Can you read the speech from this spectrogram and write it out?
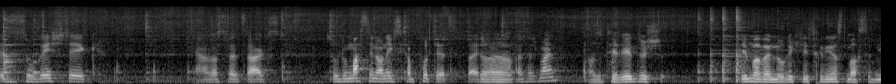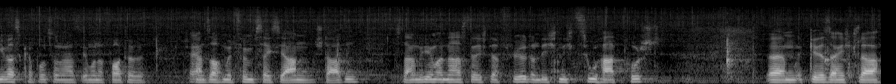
ist es so richtig, ja, was du jetzt sagst, so, du machst dir noch nichts kaputt jetzt, sag ich Ja, mal. Weißt du, was ich meine? Also theoretisch, immer wenn du richtig trainierst, machst du nie was kaputt, sondern hast immer noch Vorteile. Du kannst auch mit 5, 6 Jahren starten. Solange du jemanden hast, der dich da führt und dich nicht zu hart pusht, ähm, geht das eigentlich klar.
